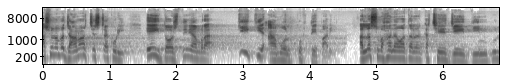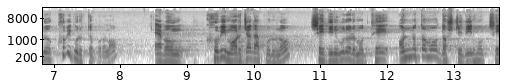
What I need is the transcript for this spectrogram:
আসুন আমরা জানার চেষ্টা করি, এই দশ দিনে আমরা কি কি আমল করতে পারি? আল্লাহ সুবাহানাওয়াতালার কাছে যেই দিনগুলো খুবই গুরুত্বপূর্ণ এবং খুবই মর্যাদাপূর্ণ, সেই দিনগুলোর মধ্যে অন্যতম দশটি দিন হচ্ছে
